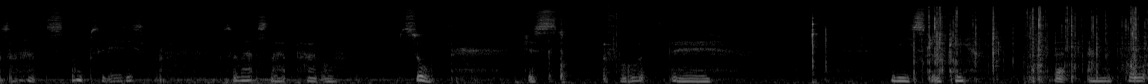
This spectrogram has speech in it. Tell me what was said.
So that's, oops is. So that's that part of. So, just for the, the wee in the pot.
